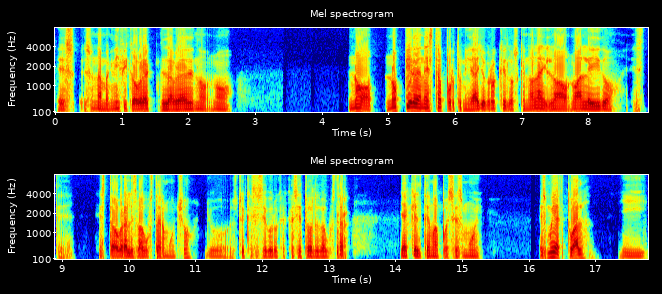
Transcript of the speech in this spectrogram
es, una magnífica obra, la verdad no, no, no, no pierden esta oportunidad. Yo creo que los que no, la, no, han leído este, esta obra les va a gustar mucho. Yo estoy casi seguro que casi a todos les va a gustar, ya que el tema pues es muy, es muy actual y,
